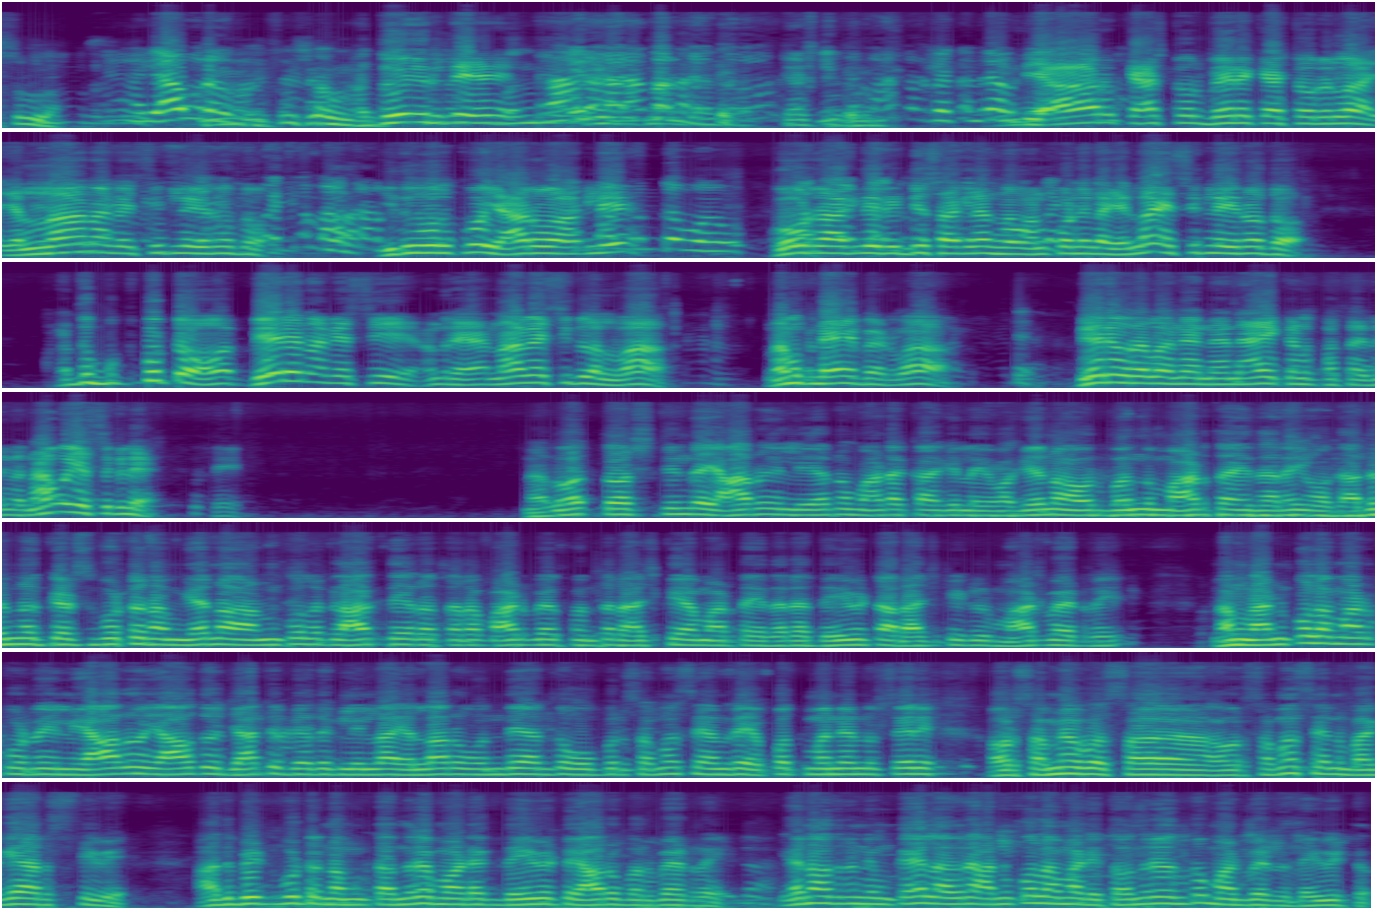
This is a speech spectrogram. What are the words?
ಅದು ಇರ್ಲಿ. ಯಾರು ಕ್ಯಾಸ್ಟ್ ಅವ್ರು? ಬೇರೆ ಕ್ಯಾಸ್ಟ್ ಅವ್ರಿಲ್ಲ ಎಲ್ಲಾ ನಾವ್ ಎಸಿಗ್ಲೇ ಇರೋದು. ಇದುವರೆಗೂ ಯಾರು ಆಗ್ಲಿ ಗೌಡ್ರ ಆಗ್ಲಿ ರೆಡ್ಡಿಸ್ ಆಗ್ಲಿ ಅಂತ ನಾವ್ ಅನ್ಕೊಂಡಿಲ್ಲ. ಎಲ್ಲಾ ಎಸಿಗ್ಲೇ ಇರೋದು. ಅದು ಬಿಟ್ಬಿಟ್ಟು ಬೇರೆ ನಾವ್ ಎಸ್ಸಿ ಅಂದ್ರೆ ನಾವ್ ಎಸ್ಸಿಗ್ಲಲ್ವಾ ನಮ್ಗ್ ನ್ಯಾಯ ಬೇಡವಾ? ಬೇರೆಯವರೆಲ್ಲ ನ್ಯಾಯ ನ್ಯಾಯ ಕೇಳಕ್ ಬರ್ತಾ ಇದೀವಿ ನಾವು ಎಸಿಗಳೇ ನಲ್ವತ್ತು ವರ್ಷದಿಂದ ಯಾರು ಇಲ್ಲಿ ಏನು ಮಾಡಕ್ಕಾಗಿಲ್ಲ. ಇವಾಗ ಏನೋ ಅವ್ರು ಬಂದು ಮಾಡ್ತಾ ಇದಾರೆ ಇವಾಗ ಅದನ್ನು ಕೆಡ್ಸ್ಬಿಟ್ಟು ನಮ್ಗೇನೋ ಅನುಕೂಲಗಳಾಗದೆ ಇರೋ ತರ ಮಾಡ್ಬೇಕು ಅಂತ ರಾಜಕೀಯ ಮಾಡ್ತಾ ಇದಾರೆ ದಯವಿಟ್ಟು ಆ ರಾಜಕೀಯಗಳು ಮಾಡ್ಬೇಡ್ರಿ. ನಮ್ಗೆ ಅನುಕೂಲ ಮಾಡ್ಕೊಡ್ರಿ. ಇಲ್ಲಿ ಯಾರು ಯಾವ್ದು ಜಾತಿ ಭೇದಗಳಿಲ್ಲ. ಎಲ್ಲಾರು ಒಂದೇ ಅಂತ ಒಬ್ಬರ ಸಮಸ್ಯೆ ಅಂದ್ರೆ ಎಪ್ಪತ್ ಮನೆಯನ್ನು ಸೇರಿ ಅವ್ರ ಸಮಯ ಅವ್ರ ಸಮಸ್ಯೆಯನ್ನು ಬಗೆಹರಿಸ್ತೀವಿ. ಅದ್ ಬಿಟ್ಬಿಟ್ಟು ನಮ್ಗೆ ತೊಂದರೆ ಮಾಡಕ್ ದಯವಿಟ್ಟು ಯಾರು ಬರ್ಬೇಡ್ರಿ. ಏನಾದ್ರೂ ನಿಮ್ ಕೈಲಾದ್ರೆ ಅನುಕೂಲ ಮಾಡಿ. ತೊಂದರೆ ಅಂತೂ ಮಾಡ್ಬೇಡ್ರಿ ದಯವಿಟ್ಟು.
